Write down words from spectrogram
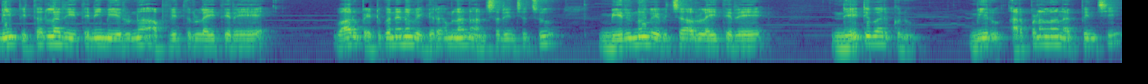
మీ పితరుల రీతిని మీరును అపవిత్రులైతిరే. వారు పెట్టుకునిన విగ్రహములను అనుసరించుచు మీరును వ్యభిచారులైతిరే. నేటి వరకును మీరు అర్పణలను అర్పించి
